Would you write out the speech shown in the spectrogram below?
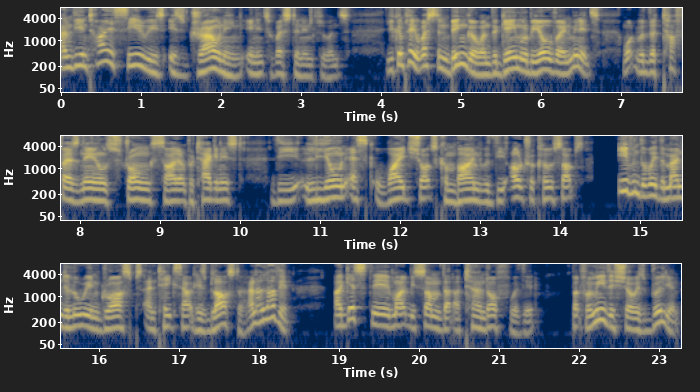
And the entire series is drowning in its Western influence. You can play Western bingo and the game will be over in minutes. What with the tough as nails, strong, silent protagonist, the Leone esque wide shots combined with the ultra close ups, even the way the Mandalorian grasps and takes out his blaster, and I love it. I guess there might be some that are turned off with it, but for me, this show is brilliant,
